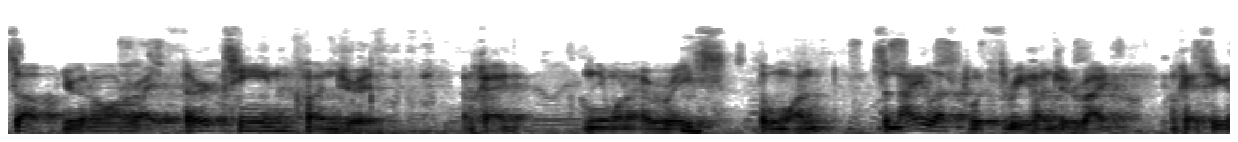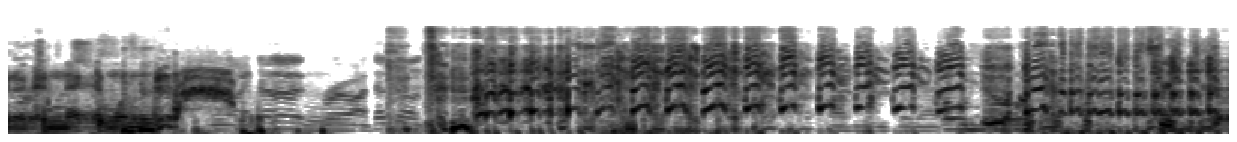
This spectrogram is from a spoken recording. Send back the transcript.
so you're gonna wanna write 1300. Okay? And you wanna erase the one. So now you're left with 300, right? Okay, so you're gonna connect the one. Oh,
